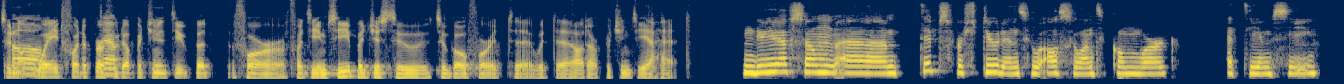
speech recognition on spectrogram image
to not Oh, wait for the perfect yeah. opportunity, but for for TMC, but just to to go for it uh, with the other opportunity I had. Do you have some um, tips for students who also want to come work at TMC?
